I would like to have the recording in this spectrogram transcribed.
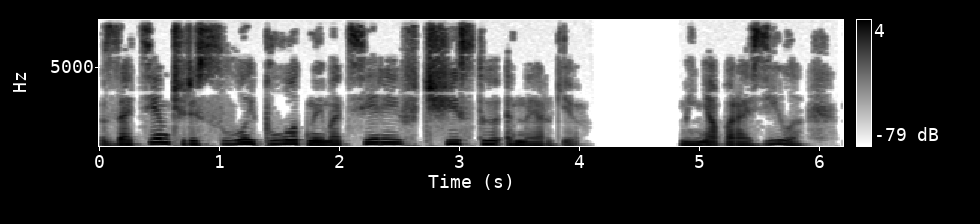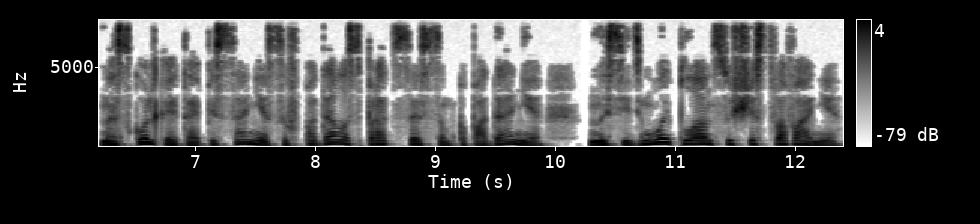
затем через слой плотной материи в чистую энергию. Меня поразило, насколько это описание совпадало с процессом попадания на седьмой план существования,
